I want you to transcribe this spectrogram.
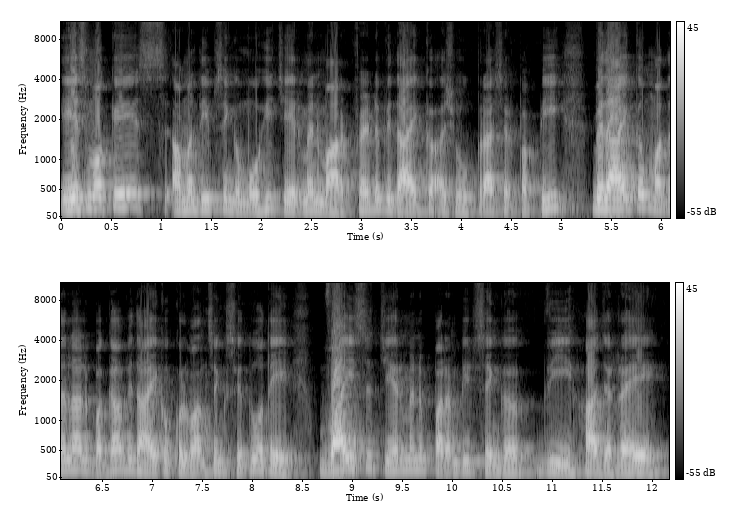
ਇਸ ਮੌਕੇ ਸ- ਅਮਨਦੀਪ ਸਿੰਘ ਮੋਹੀ, ਚੇਅਰਮੈਨ ਮਾਰਕਫੈਡ ਵਿਧਾਇਕ ਅਸ਼ੋਕ ਪ੍ਰਾਸ਼ਰ ਪੱਪੀ, ਵਿਧਾਇਕ ਮਦਨ ਲਾਲ ਬੱਗਾ, ਵਿਧਾਇਕ ਕੁਲਵੰਤ ਸਿੰਘ ਸਿੱਧੂ ਅਤੇ ਵਾਈਸ ਚੇਅਰਮੈਨ ਪਰਮਵੀਰ ਸਿੰਘ ਵੀ ਹਾਜ਼ਰ ਰਹੇ।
